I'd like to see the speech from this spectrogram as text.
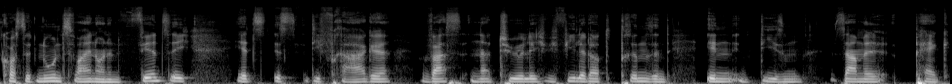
kostet nun 2,49. Jetzt ist die Frage, was natürlich, wie viele dort drin sind in diesem Sammelpack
